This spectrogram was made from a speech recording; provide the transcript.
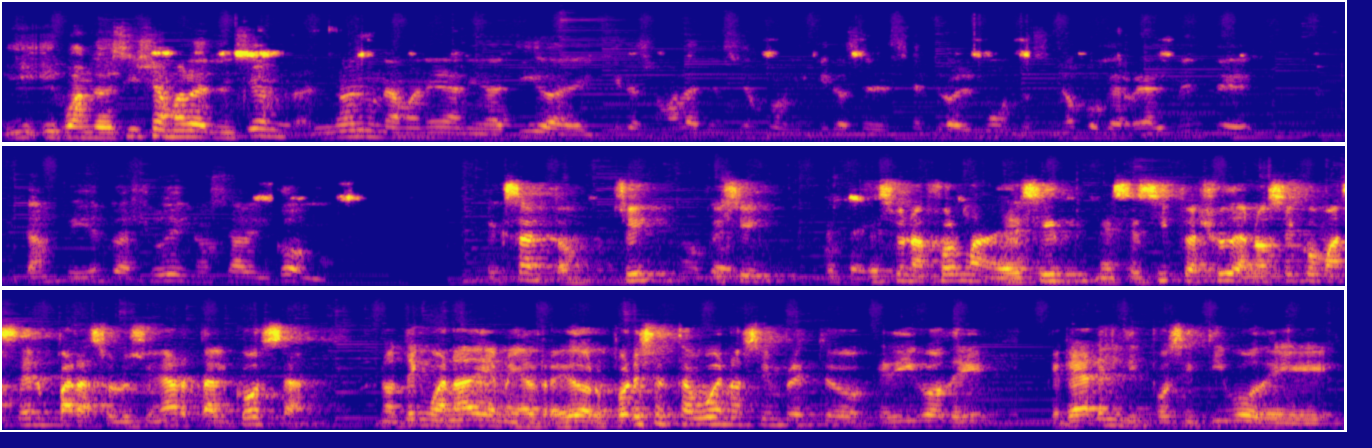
Y, y, cuando decís llamar la atención, no en una manera negativa de quiero llamar la atención porque quiero ser el centro del mundo, sino porque realmente están pidiendo ayuda y no saben cómo. Exacto, sí, sí. Es una forma de decir, necesito ayuda, no sé cómo hacer para solucionar tal cosa, no tengo a nadie a mi alrededor. Por eso está bueno siempre esto que digo de crear el dispositivo de,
